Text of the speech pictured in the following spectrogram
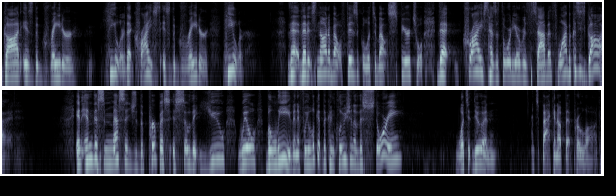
God is the greater healer, that Christ is the greater healer. That, that it's not about physical, it's about spiritual. That Christ has authority over the Sabbath. Why? Because he's God. And in this message, the purpose is so that you will believe. And if we look at the conclusion of this story, what's it doing? It's backing up that prologue.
